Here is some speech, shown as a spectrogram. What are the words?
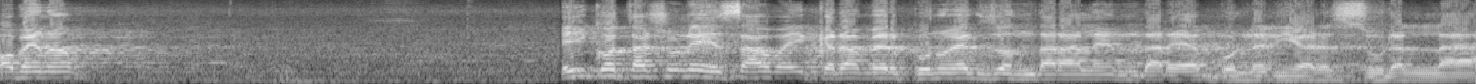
হবে না। এই কথা শুনে সাহাবাই কেরামের কোনো একজন দাঁড়ালেন দাঁড়ায় বললেন, ইয়া রাসূলুল্লাহ,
